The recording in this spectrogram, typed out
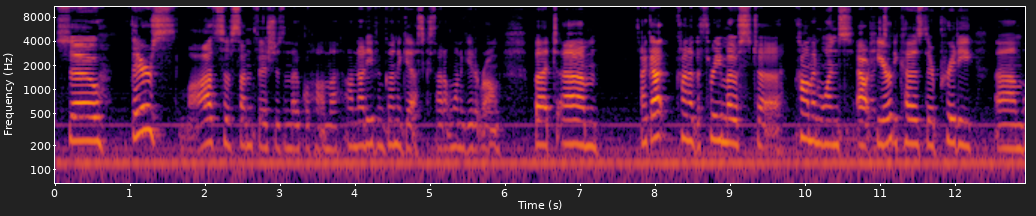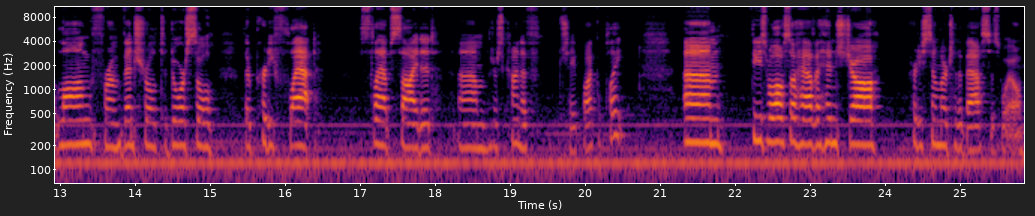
So there's lots of sunfishes in Oklahoma. I'm not even going to guess because I don't want to get it wrong. But um, I got kind of the three most uh, common ones out here because they're pretty um, long from ventral to dorsal. They're pretty flat, slab-sided, um, just kind of shaped like a plate. Um, these will also have a hinged jaw, pretty similar to the bass as well,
